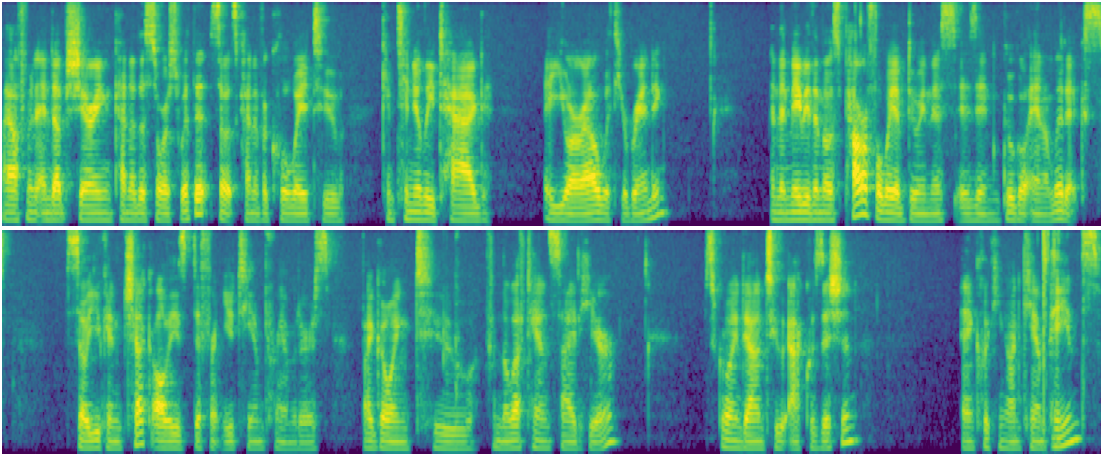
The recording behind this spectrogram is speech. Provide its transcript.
I often end up sharing kind of the source with it. So it's kind of a cool way to continually tag a URL with your branding. And then maybe the most powerful way of doing this is in Google Analytics. So you can check all these different UTM parameters by going to, from the left-hand side here, scrolling down to Acquisition and clicking on Campaigns.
